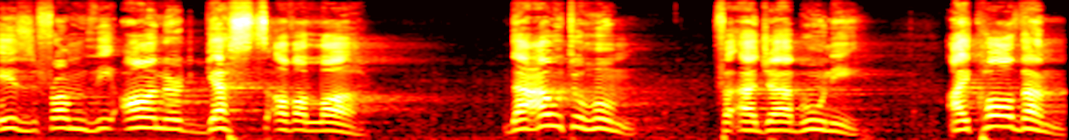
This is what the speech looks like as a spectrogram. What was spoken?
is from the honored guests of Allah. دعوتهم فأجابوني. I call them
